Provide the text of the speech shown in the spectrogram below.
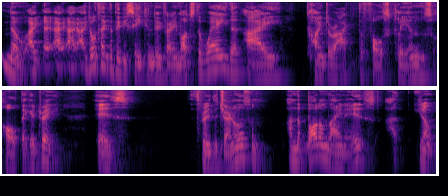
No, I, I, I- don't think the BBC can do very much. The way that I counteract the false claims of bigotry is through the journalism. And the bottom line is, uh, you know,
